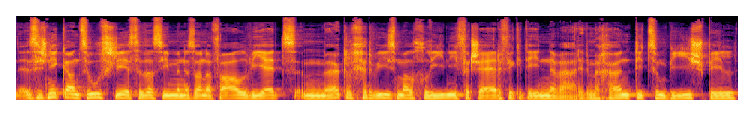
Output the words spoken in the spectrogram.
Es ist nicht ganz ausschließen, dass in einem so einem Fall wie jetzt möglicherweise mal kleine Verschärfungen drin wären. Man könnte zum Beispiel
